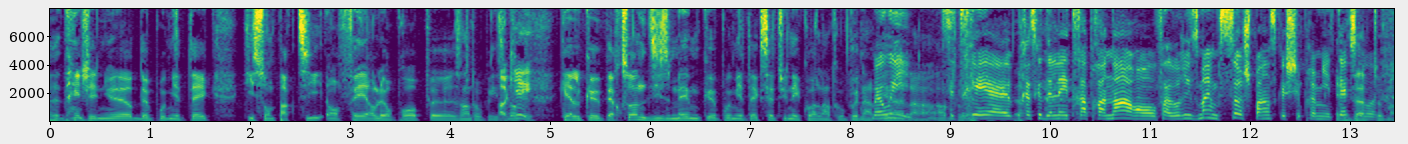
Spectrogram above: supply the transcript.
d'ingénieurs de Premier Tech qui sont partis en faire leurs propres entreprises. Ok. Donc, quelques personnes disent même que Premier Tech c'est une école Ben oui, c'est très euh, presque de l'intrapreneur. On favorise même ça, je pense, que chez Premier Tech. Exactement,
